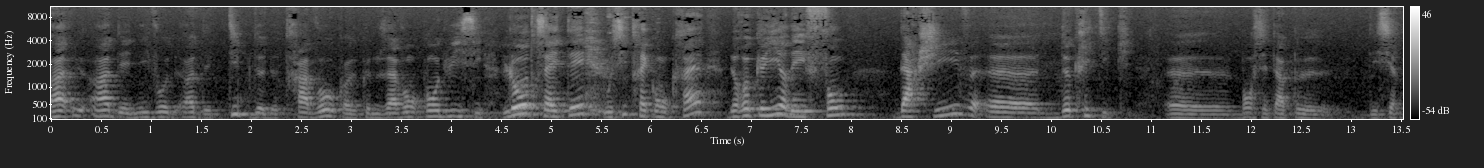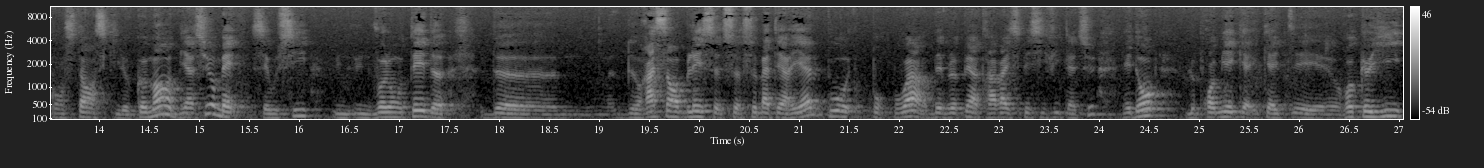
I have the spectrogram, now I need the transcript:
un, des types de, travaux que, nous avons conduits ici. L'autre, ça a été aussi très concret, de recueillir des fonds d'archives euh, de critiques. Euh, bon, c'est un peu des circonstances qui le commandent, bien sûr, mais c'est aussi une, volonté de, de, rassembler ce, matériel pour, pour pouvoir développer un travail spécifique là-dessus. Et donc, le premier qui a été recueilli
